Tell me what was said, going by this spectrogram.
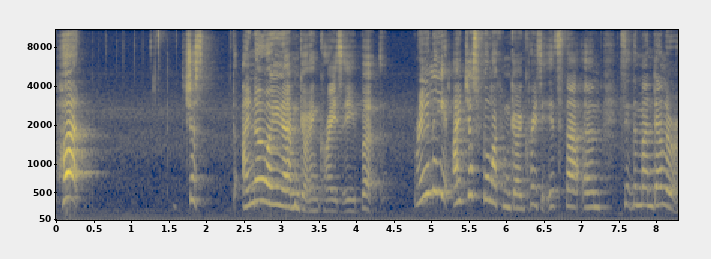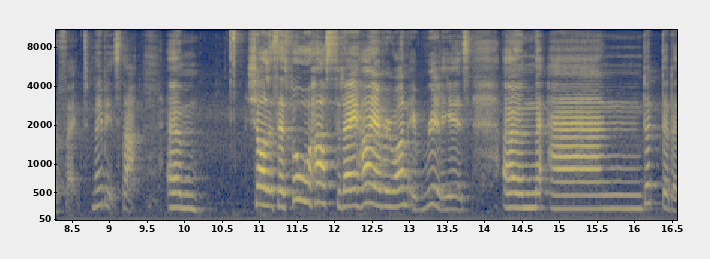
hut? Just, I know I am going crazy, but really, I just feel like I'm going crazy. It's that, um, is it the Mandela effect? Maybe it's that. Um, Charlotte says, full house today. Hi, everyone. It really is. Um, and da, da,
